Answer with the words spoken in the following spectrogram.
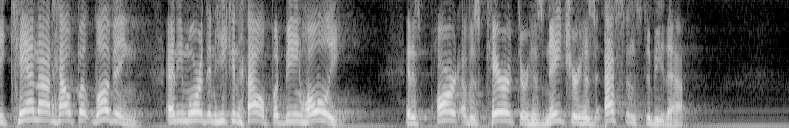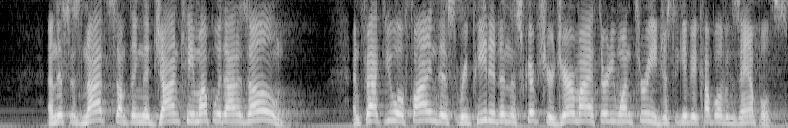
He cannot help but loving any more than he can help but being holy. It is part of his character, his nature, his essence to be that. And this is not something that John came up with on his own. In fact, you will find this repeated in the scripture, Jeremiah 31 3, just to give you a couple of examples.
